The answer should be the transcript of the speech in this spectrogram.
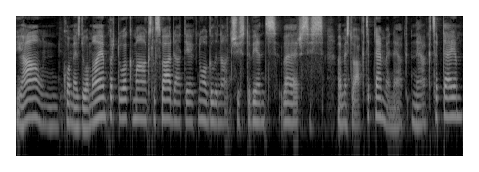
jā, un ko mēs domājam par to, ka mākslas vārdā tiek nogalināts šis viens vērsis, vai mēs to akceptējam vai neak neakceptējam.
